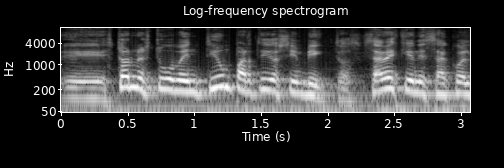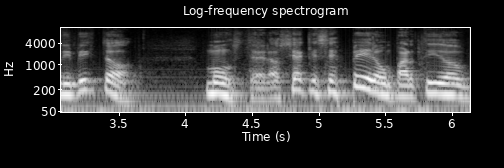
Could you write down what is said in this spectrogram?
eh, Storm estuvo 21 partidos invictos. ¿Sabes quién le sacó el invicto? Munster. O sea que se espera un partido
